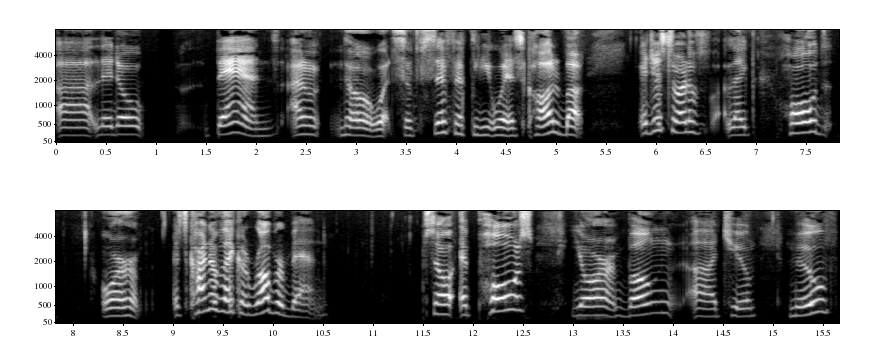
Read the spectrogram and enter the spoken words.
uh, little bands. I don't know what specifically what it's called, but it just sort of like holds or it's kind of like a rubber band. So it pulls your bone uh, to move,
